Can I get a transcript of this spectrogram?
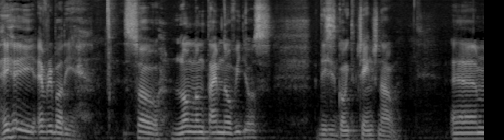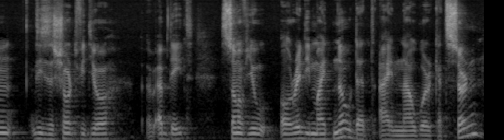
Hey, hey, everybody. So, long, long time no videos. This is going to change now. Um, this is a short video uh, update. Some of you already might know that I now work at CERN.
